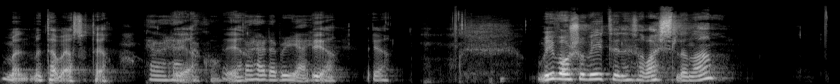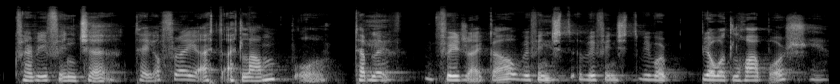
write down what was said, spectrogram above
men, men det var jeg så til. Det var her ja, det kom. Ja. Det var her det ble jeg. Ja, ja. Vi var så vidt til disse varslene, hver vi finnes til offre i et, et lamp, og det ble fyrreika, og vi finnes, vi finnes, vi var bjøvet til Havbors. Ja.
